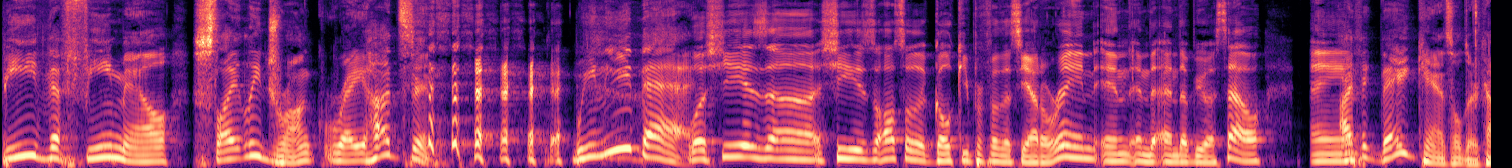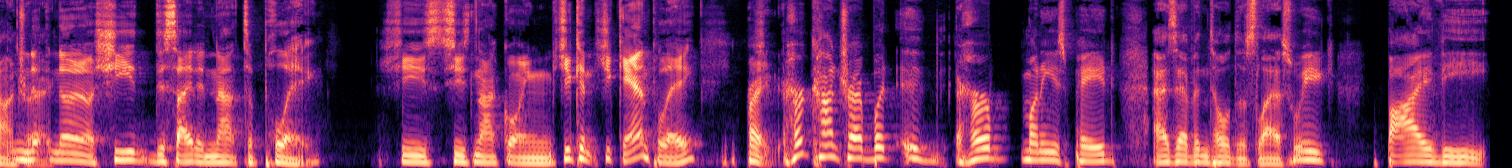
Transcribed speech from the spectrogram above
Be the female, slightly drunk Ray Hudson. we need that. Well, she is. Uh, she is also the goalkeeper for the Seattle Reign in in the NWSL. And I think they canceled her contract. No, contract. no, no. She decided not to play. She's she's not going. She can she can play. Right. Her contract, but uh, her money is paid, as Evan told us last week, by the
